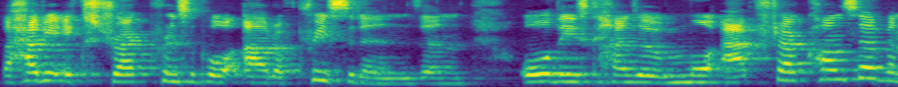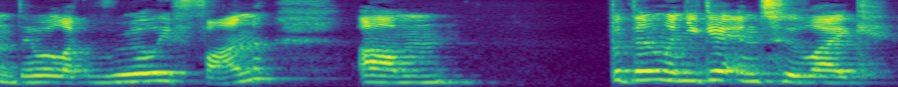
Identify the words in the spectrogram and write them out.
like, how do you extract principle out of precedents and all these kinds of more abstract concepts and they were like really fun um, but then when you get into like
